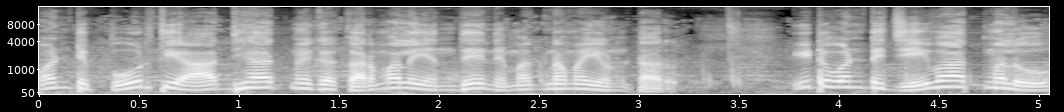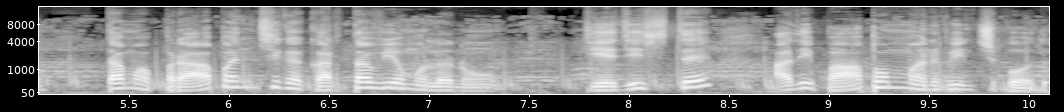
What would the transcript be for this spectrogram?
వంటి పూర్తి ఆధ్యాత్మిక కర్మల ఎందే నిమగ్నమై ఉంటారు. ఇటువంటి జీవాత్మలు తమ ప్రాపంచిక కర్తవ్యములను త్యజిస్తే అది పాపం అనిపించుకోదు.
